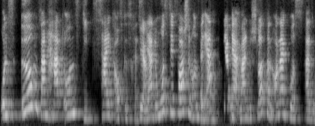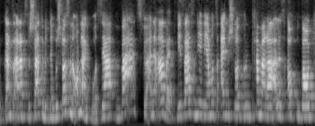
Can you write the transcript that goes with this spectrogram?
uns irgendwann hat uns die Zeit aufgefressen. Ja, ja du musst dir vorstellen, unsere genau. Ärzte, wir haben ja mal einen geschlossenen Online-Kurs, also ganz anders gestartet mit einem geschlossenen Online-Kurs. Ja, was für eine Arbeit. Wir saßen hier, wir haben uns eingeschlossen, Kamera, alles aufgebaut,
